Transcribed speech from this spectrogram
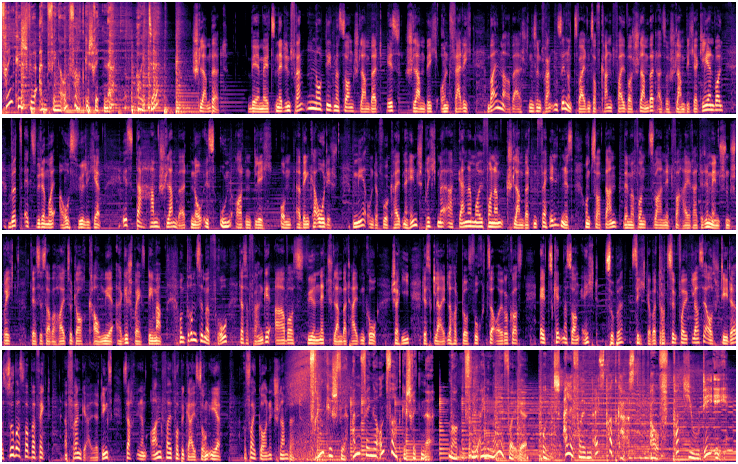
Fränkisch für Anfänger und Fortgeschrittene. Heute Schlambert. Wer mir jetzt nicht in Franken noch den man sagen, Schlambert ist schlampig und fertig. Weil wir aber erstens in Franken sind und zweitens auf keinen Fall was Schlambert, also schlampig erklären wollen, wird's jetzt wieder mal ausführlicher. Ist der Ham Schlambert no ist unordentlich und ein wenig chaotisch. Mehr unter vorkalten Händen spricht man auch gerne mal von einem geschlamperten Verhältnis. Und zwar dann, wenn man von zwar nicht verheirateten Menschen spricht. Das ist aber heutzutage kaum mehr ein Gesprächsthema. Und drum sind wir froh, dass ein Franke was für nicht schlampert halten kann. Shahi, das Kleidler hat bloß 15 Euro kostet. Jetzt kennt man sagen, echt? Super, sieht aber trotzdem voll klasse aus, steht er. Sowas war perfekt. Franke allerdings sagt in einem Anfall vor Begeisterung eher, weil gar nicht schlampert. Fränkisch für Anfänger und Fortgeschrittene. Morgen früh eine neue Folge. Und alle Folgen als Podcast auf podu.de.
